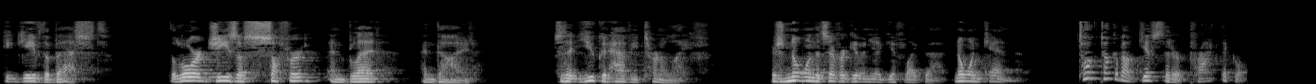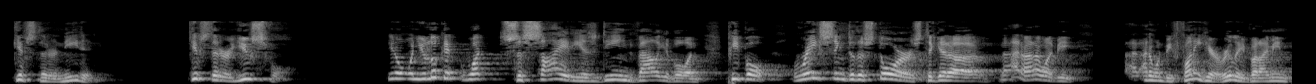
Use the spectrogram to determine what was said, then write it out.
He gave the best. The Lord Jesus suffered and bled and died so that you could have eternal life. There's no one that's ever given you a gift like that. No one can. Talk, talk about gifts that are practical, gifts that are needed, gifts that are useful. You know, when you look at what society has deemed valuable and people racing to the stores to get a, I don't, I don't want to be, I don't want to be funny here really, but I mean,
